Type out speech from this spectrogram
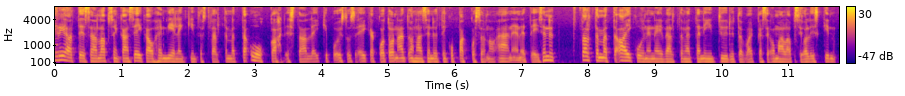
periaatteessa lapsen kanssa ei kauhean mielenkiintoista välttämättä ole kahdestaan leikkipuistossa eikä kotona. Että onhan se nyt niin kuin pakko sanoa ääneen, että ei se nyt välttämättä aikuinen ei välttämättä niin tyydytä, vaikka se oma lapsi olisikin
